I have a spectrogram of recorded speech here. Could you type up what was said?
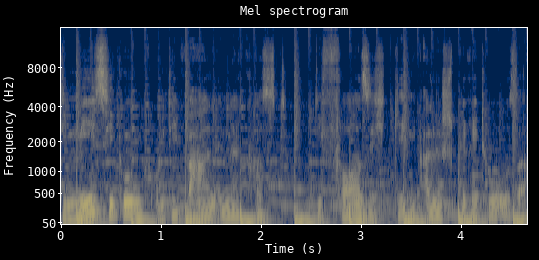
Die Mäßigung und die Wahl in der Kost, die Vorsicht gegen alle Spirituosa,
